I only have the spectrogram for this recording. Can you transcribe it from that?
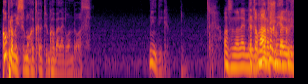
kompromisszumokat kötünk, ha belegondolsz. Mindig. Azon a lemerül. Tehát a madzag, nélküli,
